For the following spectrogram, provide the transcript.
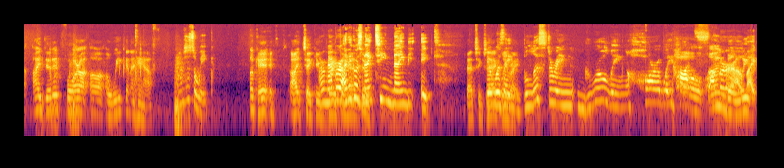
I did it for a, a, a week and a half. It was just a week. Okay, it, I take you. I remember. I think it was too. 1998. That's exactly it was a right. blistering, grueling, horribly hot Oh, summer. Oh my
